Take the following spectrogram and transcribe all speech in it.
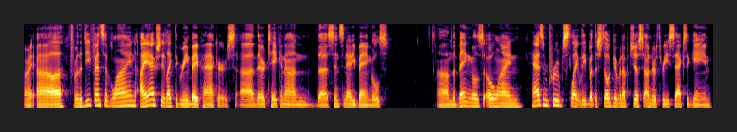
All right. Uh, for the defensive line, I actually like the Green Bay Packers. Uh, they're taking on the Cincinnati Bengals. Um, the Bengals O line has improved slightly, but they're still giving up just under three sacks a game.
